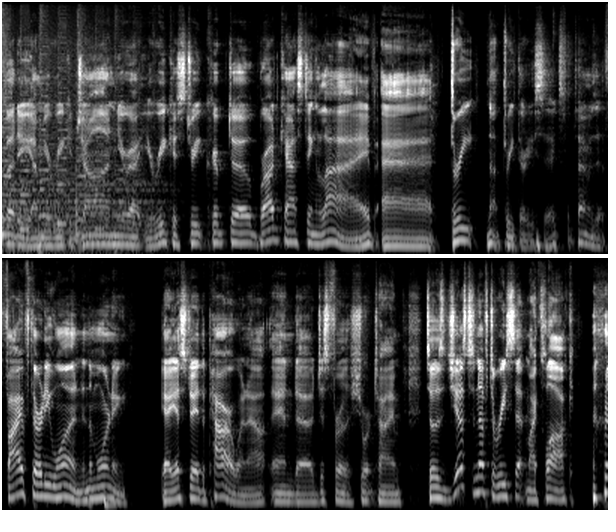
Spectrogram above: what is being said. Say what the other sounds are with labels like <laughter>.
Everybody. I'm Eureka John. You're at Eureka Street Crypto, broadcasting live at three, not three thirty-six. What time is it? Five thirty-one in the morning. Yeah, yesterday the power went out, and uh, just for a short time, so it was just enough to reset my clock <laughs>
